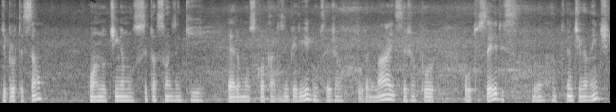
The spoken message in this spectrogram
de proteção quando tínhamos situações em que éramos colocados em perigo, seja por animais, seja por outros seres antigamente.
